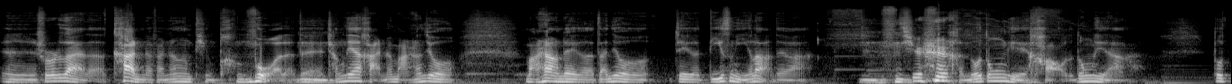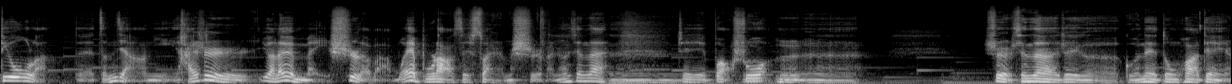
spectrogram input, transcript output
嗯，说实在的，看着反正挺蓬勃的。对，成天喊着马上就马上这个咱就这个迪士尼了，对吧？嗯，其实很多东西，好的东西啊，都丢了。对，怎么讲？你还是越来越美式了吧？我也不知道这算什么式，反正现在这也不好说。嗯嗯，是现在这个国内动画电影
